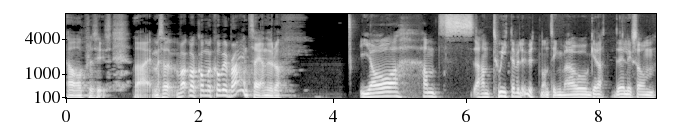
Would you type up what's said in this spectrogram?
Ja, precis. Nej, men så, vad, vad kommer Kobe Bryant säga nu då? Ja, han, han tweetar väl ut någonting va? Och gratt, det är liksom...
